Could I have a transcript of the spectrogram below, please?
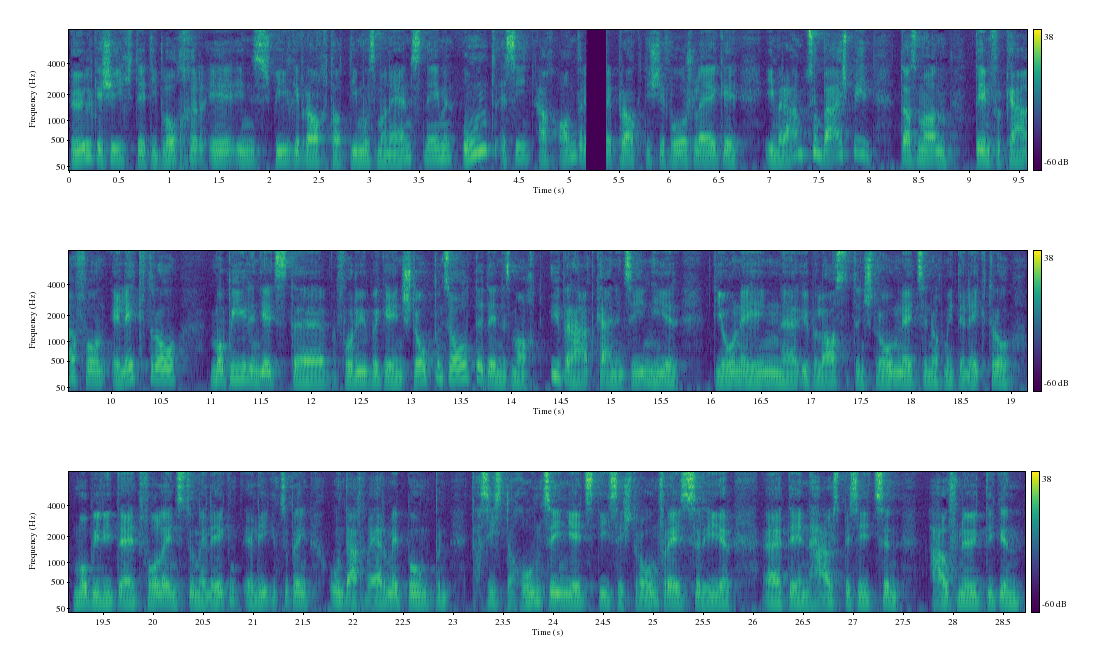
Ölgeschichte, die Blocher äh, ins Spiel gebracht hat, die muss man ernst nehmen. Und es sind auch andere praktische Vorschläge im Raum. Zum Beispiel, dass man den Verkauf von Elektro Mobilen jetzt äh, vorübergehend stoppen sollte, denn es macht überhaupt keinen Sinn, hier die ohnehin äh, überlasteten Stromnetze noch mit Elektromobilität vollends zum Erliegen, Erliegen, zu bringen und auch Wärmepumpen. Das ist doch Unsinn, jetzt diese Stromfresser hier äh, den Hausbesitzern aufnötigen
